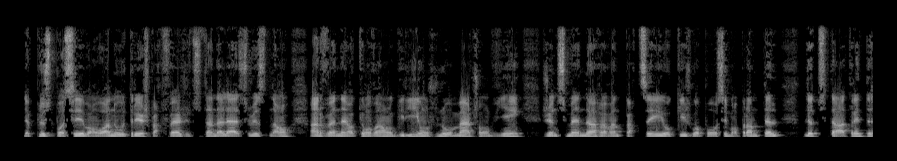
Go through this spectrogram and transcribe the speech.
le plus possible. On va en Autriche, parfait. J'ai du temps d'aller à la Suisse, non. En revenant, OK, on va en Hongrie, on joue nos matchs, on vient. J'ai une semaine neuf avant de partir. OK, je vais passer, on va prendre tel. Là, tu es en train de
